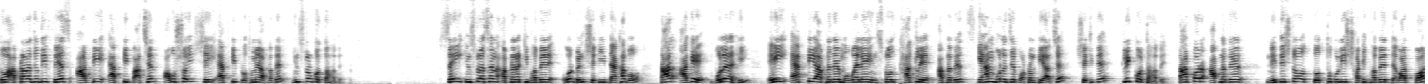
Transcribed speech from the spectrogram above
তো আপনারা যদি ফেস আরডি অ্যাপটি পাচ্ছেন, অবশ্যই সেই অ্যাপটি প্রথমে আপনাদের ইনস্টল করতে হবে। সেই ইনস্টলেশন আপনারা কীভাবে করবেন সেটি দেখাবো। তার আগে বলে রাখি, এই অ্যাপটি আপনাদের মোবাইলে ইনস্টল থাকলে আপনাদের স্ক্যান বলে যে বটনটি আছে, সেটিতে ক্লিক করতে হবে। তারপর আপনাদের নির্দিষ্ট তথ্যগুলি সঠিকভাবে দেওয়ার পর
